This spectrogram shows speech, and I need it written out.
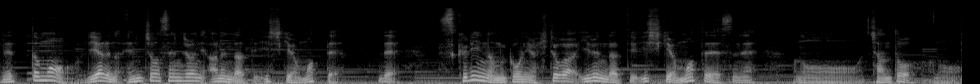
ネットもリアルの延長線上にあるんだっていう意識を持ってでスクリーンの向こうには人がいるんだっていう意識を持ってですねあのちゃんとあの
